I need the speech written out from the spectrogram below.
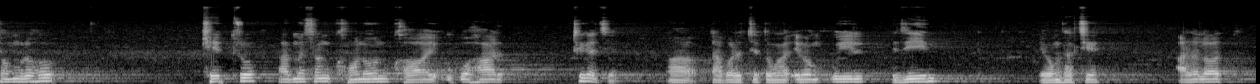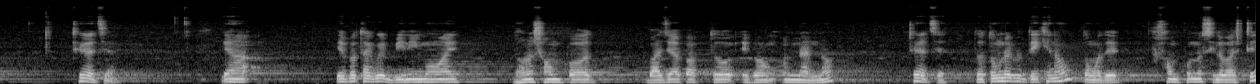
সংগ্রহ, ক্ষেত্র আবমেশন, খনন, ক্ষয়, উপহার, ঠিক আছে? তারপর হচ্ছে তোমার এবং উইল, ঋণ এবং থাকছে আদালত, ঠিক আছে? এরপর থাকবে বিনিময়, ধনসম্পদ বাজারপ্রাপ্ত এবং অন্যান্য ঠিক আছে? তো তোমরা একটু দেখে নাও তোমাদের সম্পূর্ণ সিলেবাসটি।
